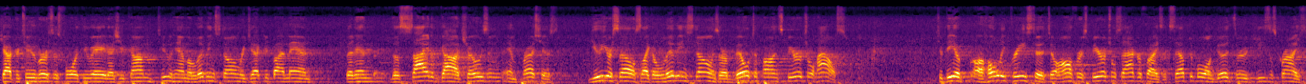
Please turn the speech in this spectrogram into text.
chapter 2 verses 4 through 8 as you come to him a living stone rejected by man but in the sight of God chosen and precious you yourselves like a living stones are built upon spiritual house to be a, a holy priesthood to offer spiritual sacrifice acceptable and good through Jesus Christ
